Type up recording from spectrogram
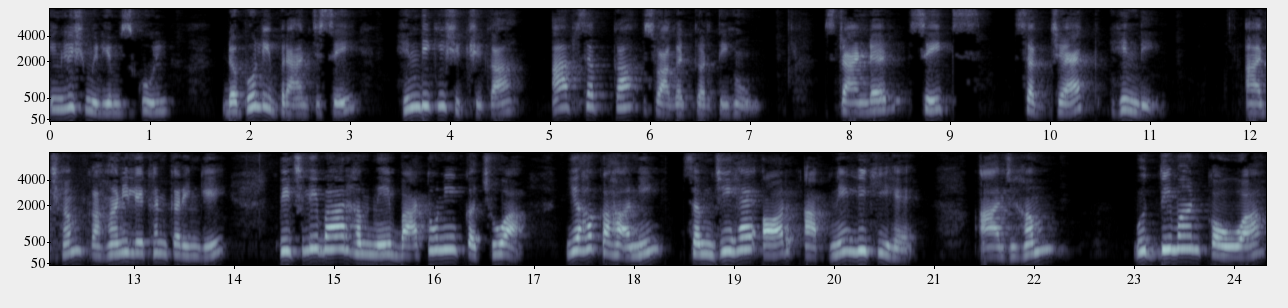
English medium school, Dabholi branch से हिंदी की शिक्षिका आप सबका स्वागत करती हूँ। Standard six, subject Hindi. आज हम कहानी लेखन करेंगे। पिछली बार हमने बातूनी कछुआ, यह कहानी समझी है और आपने लिखी है। आज हम बुद्धिमान कौवा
